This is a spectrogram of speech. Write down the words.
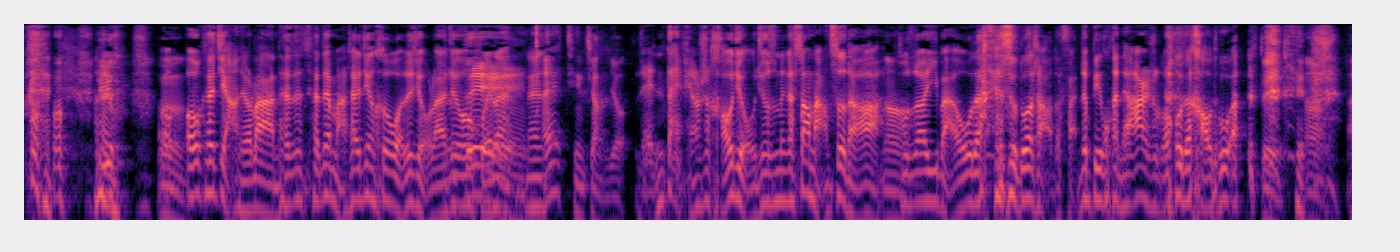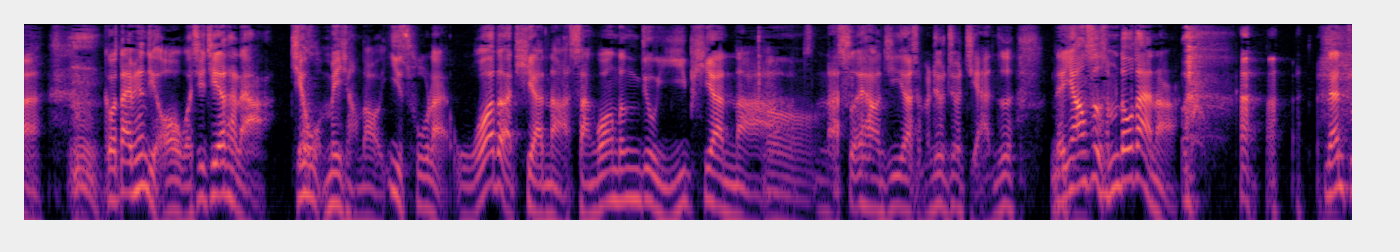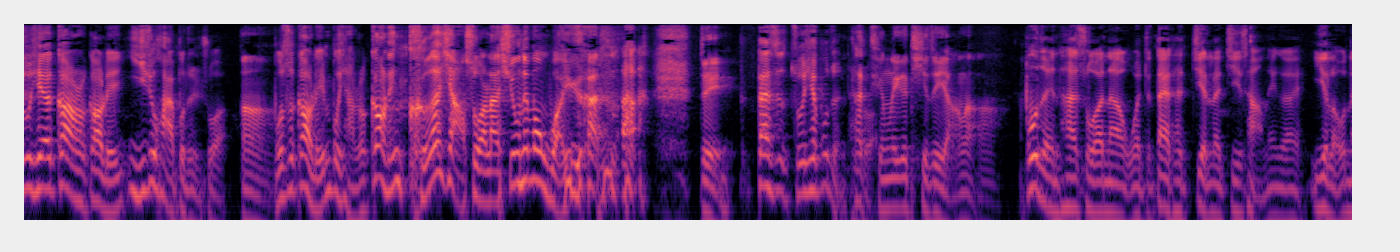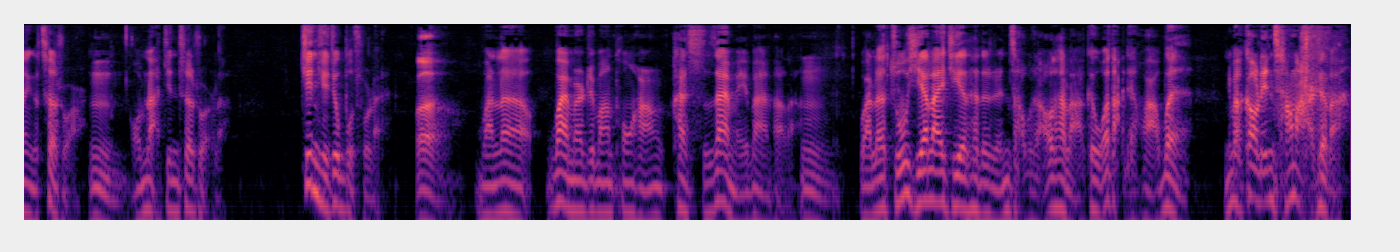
哎呦，欧嗯，欧可讲究了，他他在马赛净喝我的酒了，最后回来那哎，挺讲究。人带瓶是好酒，就是那个上档次的啊，啊不知道一百欧的还是多少的，反正比我那二十欧的好多 对啊，啊。给我带瓶酒，我去接他俩。结果没想到一出来，我的天呐，闪光灯就一片呐，哦那摄像机啊什么就就简直，那央视什么都在那儿。连足协告诉郜林一句话不准说，啊，不是郜林不想说，郜林可想说了，兄弟们我冤呐。对。但是足协不准他他说，听了一个替罪羊了啊。不准他说呢，我就带他进了机场那个一楼那个厕所，嗯。我们俩进厕所了，进去就不出来。啊。完了，外面这帮同行看实在没办法了，嗯。完了，足协来接他的人找不着他了，给我打电话问你把高林藏哪儿去了？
